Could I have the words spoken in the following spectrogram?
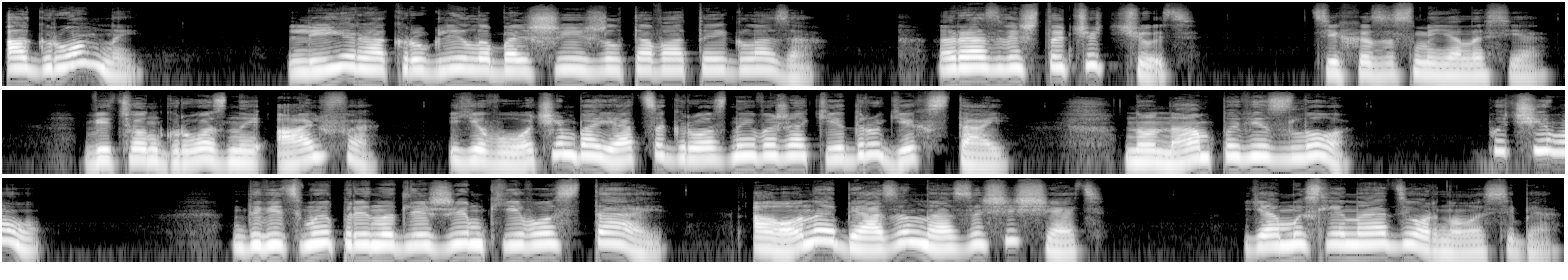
огромный». Лира округлила большие желтоватые глаза. «Разве что чуть-чуть», — тихо засмеялась я. Ведь он грозный альфа, его очень боятся грозные вожаки других стай. Но нам повезло. Почему? Да ведь мы принадлежим к его стае, а он обязан нас защищать. Я мысленно одернула себя.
